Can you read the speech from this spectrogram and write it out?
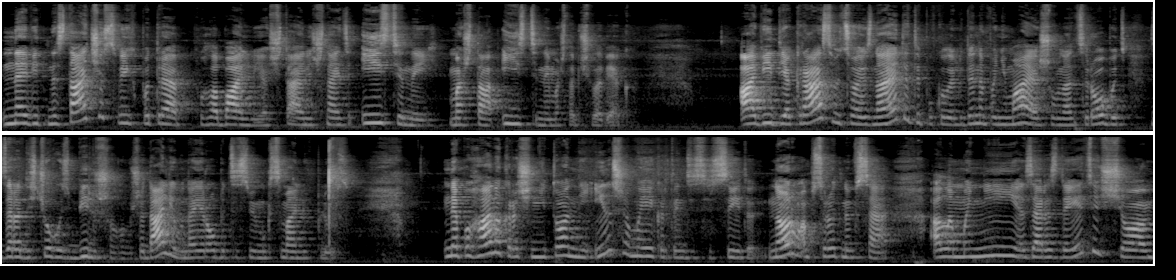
не від нестачі своїх потреб глобально, я вважаю, починається істинний масштаб, істинний масштаб чоловіка. А від якраз у цього, знаєте, типу, коли людина розуміє, що вона це робить заради чогось більшого вже далі, вона і робить це свій максимальний плюс. Непогано, коротше, ні то, ні інше в моїй картинці світу. Норм абсолютно все. Але мені зараз здається, що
